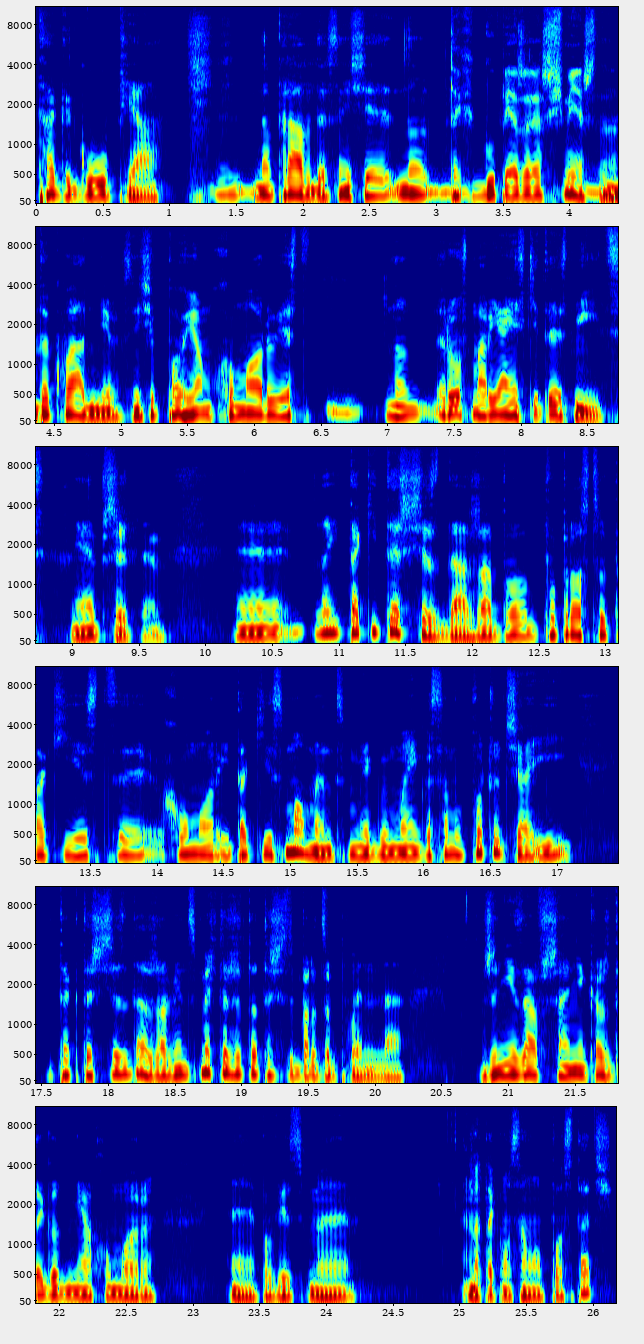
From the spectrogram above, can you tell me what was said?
tak głupia. Naprawdę, w sensie, no... Tak głupia, że aż śmieszna. Dokładnie, w sensie poziom humoru jest, no, rów mariański to jest nic, nie, przy tym. E, no i taki też się zdarza, bo po prostu taki jest e, humor i taki jest moment jakby mojego samopoczucia i, i tak też się zdarza, więc myślę, że to też jest bardzo płynne, że nie zawsze, nie każdego dnia humor e, powiedzmy ma taką samą postać,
